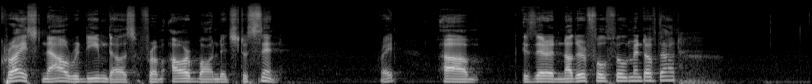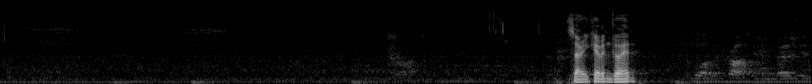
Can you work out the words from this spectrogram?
Christ now redeemed us from our bondage to sin. Right? Um, is there another fulfillment of that? Sorry, Kevin, go ahead. Well, the cross, I mean, Moses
